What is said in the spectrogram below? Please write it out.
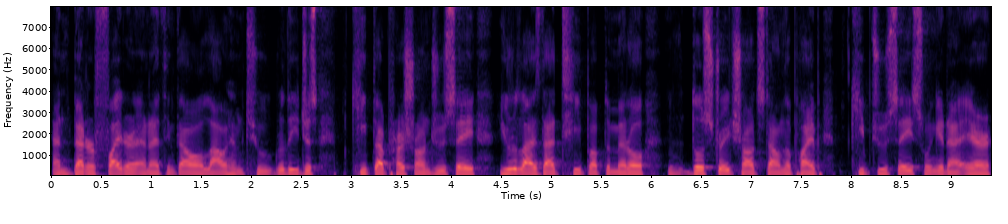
and better fighter. And I think that will allow him to really just keep that pressure on Jousset, utilize that teep up the middle, those straight shots down the pipe, keep Jousset swinging that air,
